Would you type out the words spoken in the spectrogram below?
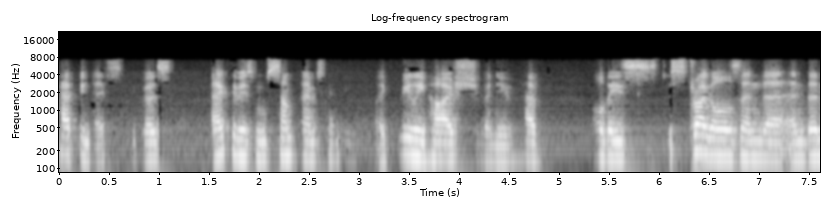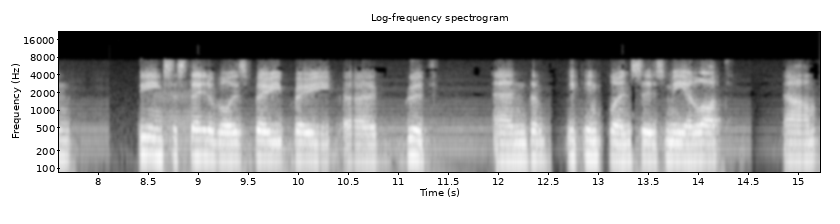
happiness because activism sometimes can be like really harsh when you have all these struggles and uh, and then being sustainable is very very uh, good and um, it influences me a lot. Um,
